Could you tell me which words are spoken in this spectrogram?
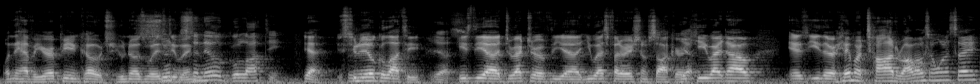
when they have a European coach who knows what he's Sun- doing. Sunil Gulati. Yeah, Sunil Gulati. Yes. He's the uh, director of the uh, U.S. Federation of Soccer. Yep. He right now is either him or Todd Ramos. I want to say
